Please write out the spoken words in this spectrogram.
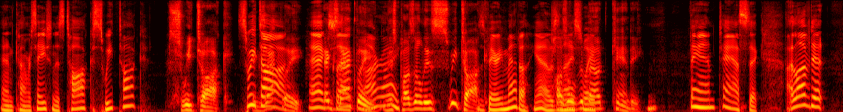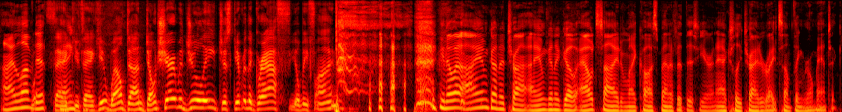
and conversation is talk. Sweet talk? Sweet talk. Sweet talk. exactly. Exactly. All right. This puzzle is sweet talk. It's very meta. Yeah, it was Puzzles a nice way. about candy. Fantastic. I loved it. I loved it. Thank, you, thank you. Well done. Don't share it with Julie. Just give her the graph. You'll be fine. you know what? I am going to try. I am going to go outside of my cost benefit this year and actually try to write something romantic.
